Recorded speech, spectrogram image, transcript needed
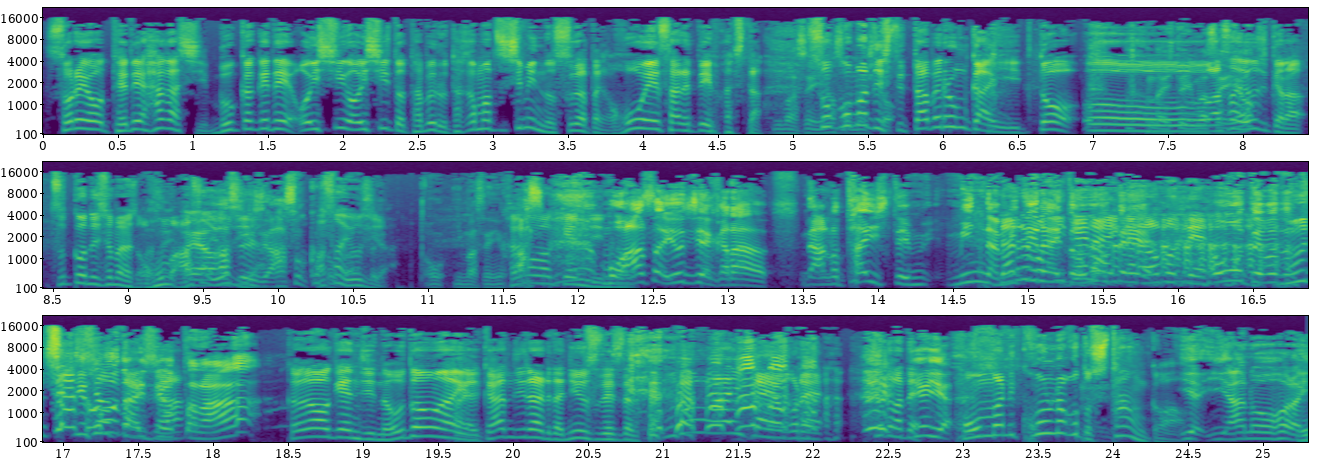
それを手で剥がし、ぶっかけで美味しい美味しいと食べる高松市民の姿が放映されていましたいません。よそこまでして食べるんかいと、朝せんよ4時から突っ込んでしまいました。ほんま朝いや4時や。朝4時や。。お、いませんよ。香川県人のもう朝4時やから、あの、大してみみんな見てないと思って。誰も見てないから思って思って、また無茶しよったんか好き放題しよったな。香川県人のうどん愛が感じられたニュースでした。うどん愛かよ、これ。ちょっと待って。いやいやほんまにこんなことしたんか？いや、いや、あの、ほら、え？イ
